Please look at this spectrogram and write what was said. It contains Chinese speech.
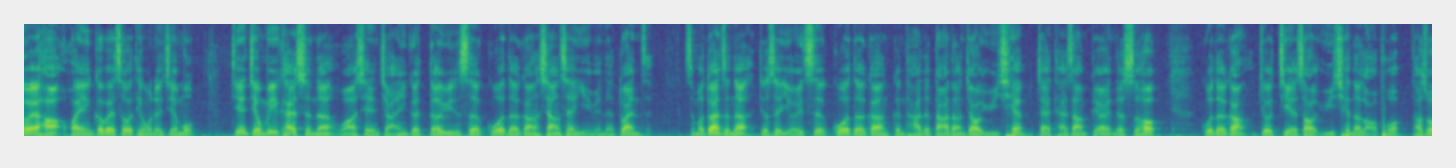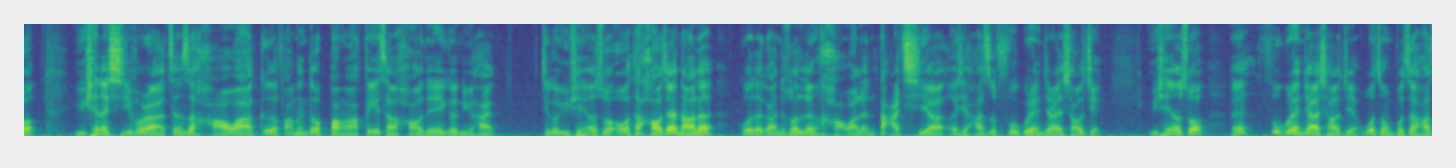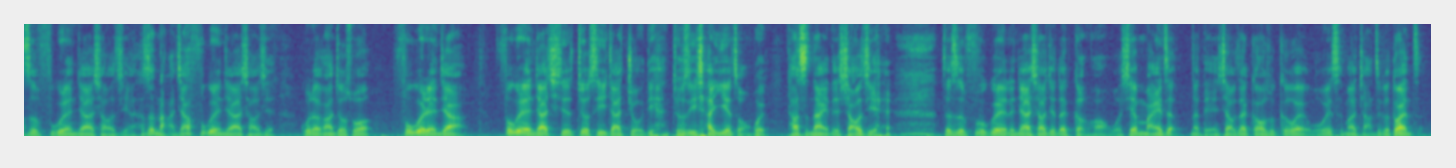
各位好，欢迎各位收听我的节目。今天节目一开始呢，我要先讲一个德云社郭德纲相声演员的段子。什么段子呢？就是有一次郭德纲跟他的搭档叫于谦在台上表演的时候，郭德纲就介绍于谦的老婆，他说：“于谦的媳妇啊，真是好啊，各方面都棒啊，非常好的一个女孩。”结果于谦就说：“哦，她好在哪呢？”郭德纲就说：“人好啊，人大气啊，而且她是富贵人家的小姐。”于谦就说：“哎，富贵人家的小姐，我怎么不知道她是富贵人家的小姐？她是哪家富贵人家的小姐？”郭德纲就说：“富贵人家，富贵人家其实就是一家酒店，就是一家夜总会，她是那里的小姐，这是富贵人家小姐的梗啊，我先埋着，那等一下我再告诉各位我为什么要讲这个段子。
